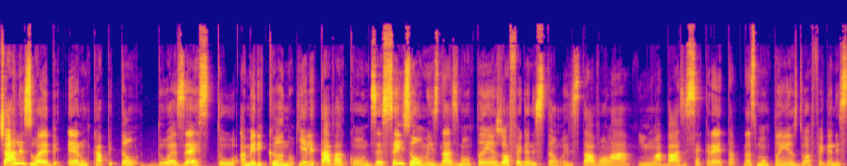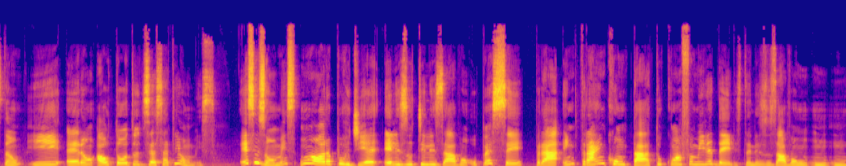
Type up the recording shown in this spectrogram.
Charles Webb era um capitão do exército americano e ele estava com 16 homens nas montanhas do Afeganistão. Eles estavam lá em uma base secreta nas montanhas do Afeganistão e eram ao todo 17 homens. Esses homens, uma hora por dia, eles utilizavam o PC para entrar em contato com a família deles. Então, eles usavam um, um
